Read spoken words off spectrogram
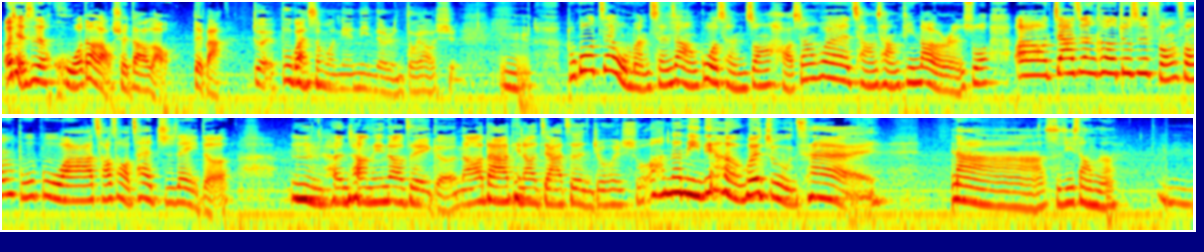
而且是活到老学到老，对吧？对，不管什么年龄的人都要学。嗯，不过在我们成长的过程中，好像会常常听到有人说：“哎呦，家政课就是缝缝补补啊，炒炒菜之类的。”嗯，很常听到这个，然后大家听到家政就会说：“哦，那你一定很会煮菜。”那实际上呢？嗯，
